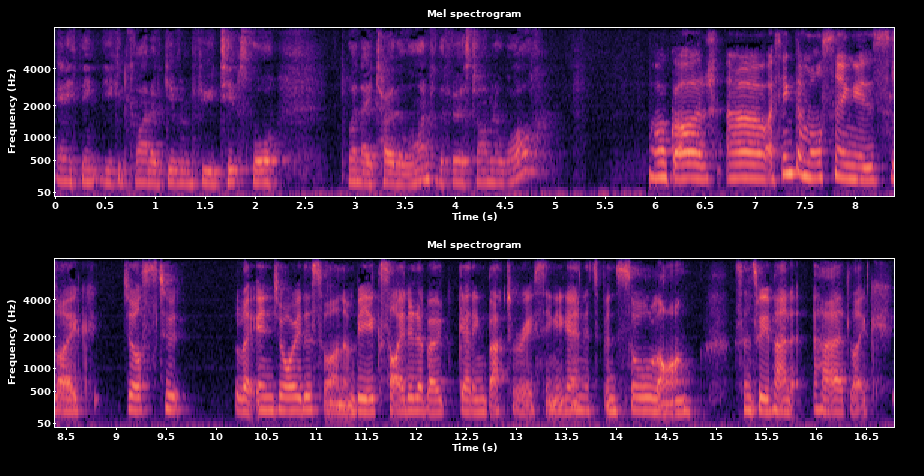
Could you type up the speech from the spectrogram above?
Anything you could kind of give them a few tips for when they toe the line for the first time in a while? Oh God, uh, I think the most thing is like just to like enjoy this one and be excited about getting back to racing again. It's been so long since we've had had like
